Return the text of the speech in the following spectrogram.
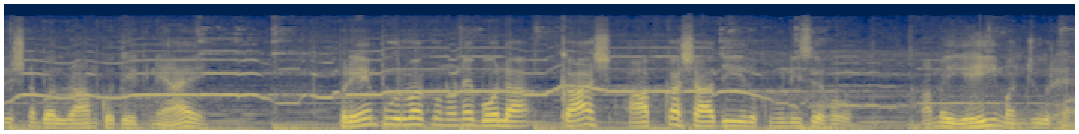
कृष्ण बलराम को देखने आए। प्रेम पूर्वक उन्होंने बोला, काश आपका शादी रुक्मिणी से हो। हमें यही मंजूर है।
